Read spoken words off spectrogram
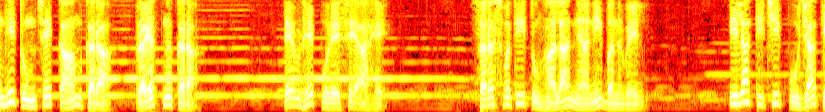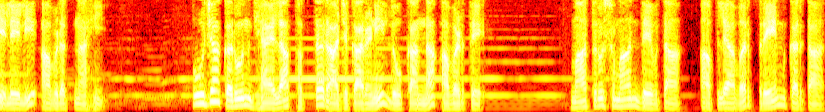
तुम्ही तुमचे काम करा प्रयत्न करा. तेवढे पुरेसे आहे. सरस्वती तुम्हाला ज्ञानी बनवेल. तिला तिची पूजा केलेली आवडत नाही. पूजा करून घ्यायला फक्त राजकारणी लोकांना आवडते. मातृसमान देवता आपल्यावर प्रेम करतात.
